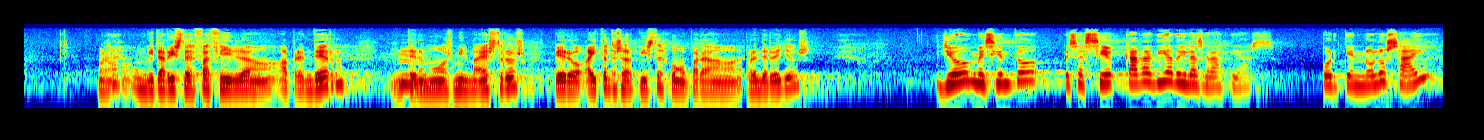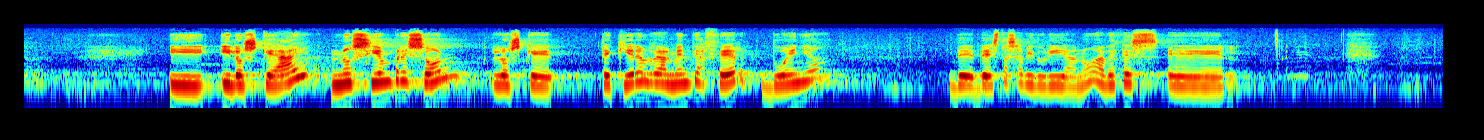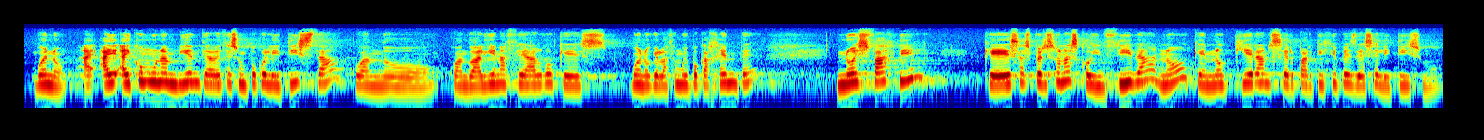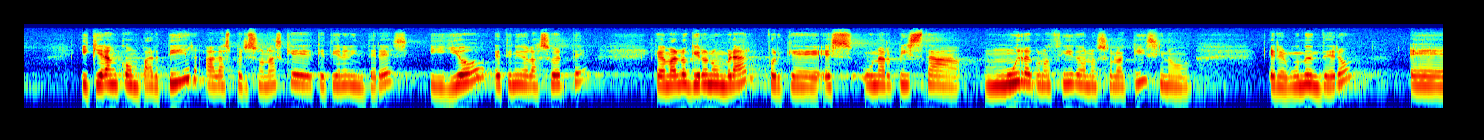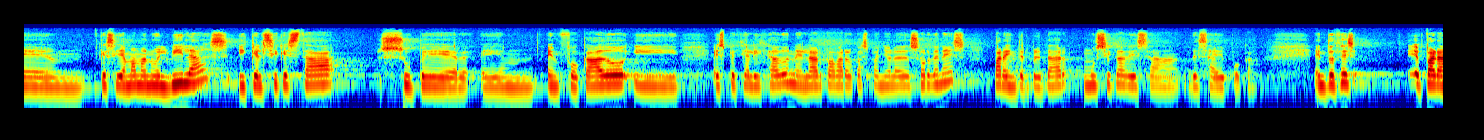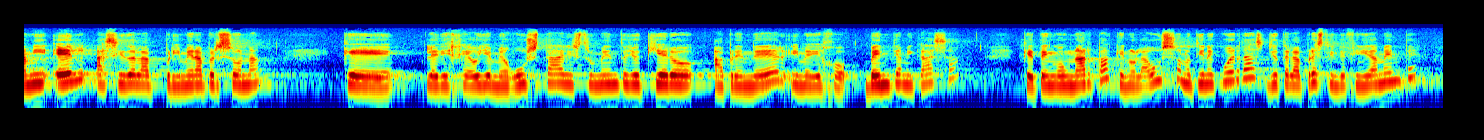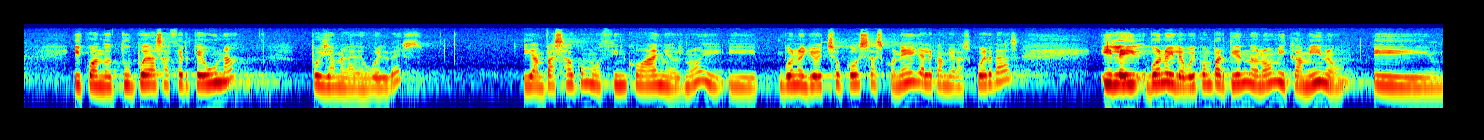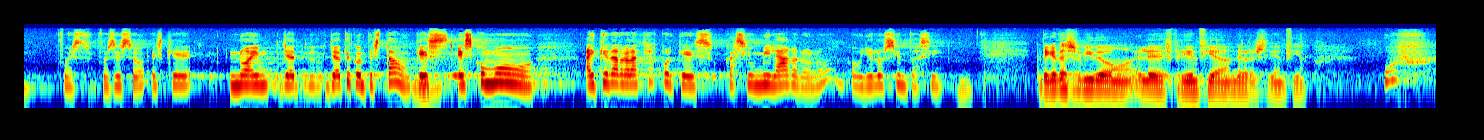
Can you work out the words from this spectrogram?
Bueno, un guitarrista es fácil uh, aprender, mm. tenemos mil maestros, pero ¿hay tantos arpistas como para aprender de ellos? Yo me siento, o sea, cada día doy las gracias, porque no los hay y, y los que hay no siempre son los que te quieren realmente hacer dueña de, esta sabiduría. ¿no? A veces, eh, bueno, hay, como un ambiente a veces un poco elitista cuando, cuando alguien hace algo que es, bueno, que lo hace muy poca gente. No es fácil que esas personas coincidan, ¿no? que no quieran ser partícipes de ese elitismo. y quieran compartir a las personas que, tienen interés. Y yo he tenido la suerte, que además lo quiero nombrar porque es un arpista muy reconocido, no solo aquí, sino en el mundo entero, eh, que se llama Manuel Vilas y que él sí que está súper em, enfocado y especializado en el arpa barroca española de dos órdenes para interpretar música de esa, de esa época. Entonces, eh, para mí, él ha sido la primera persona que le dije, oye, me gusta el instrumento, yo quiero aprender, y me dijo, vente a mi casa, que tengo un arpa, que no la uso, no tiene cuerdas, yo te la presto indefinidamente, y cuando tú puedas hacerte una, pues ya me la devuelves y han pasado como cinco años, ¿no? Y, bueno, yo he hecho cosas con ella, le he cambiado las cuerdas y le, bueno, y le voy compartiendo, ¿no? Mi camino. Y pues, pues eso, es que no hay, ya, ya te he contestado, que es, es como, hay que dar gracias porque es casi un milagro, ¿no? O yo lo siento así. ¿De qué te ha servido la experiencia de la residencia? Uf,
